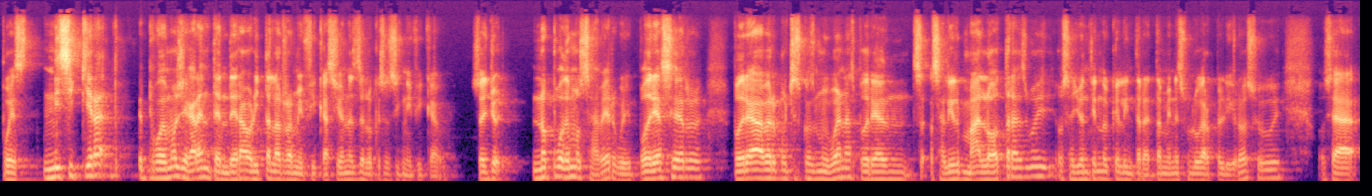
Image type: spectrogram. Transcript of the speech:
pues ni siquiera podemos llegar a entender ahorita las ramificaciones de lo que eso significa. O sea, yo no podemos saber, güey. Podría ser, podría haber muchas cosas muy buenas, podrían salir mal otras, güey. O sea, yo entiendo que el internet también es un lugar peligroso, güey. O sea,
